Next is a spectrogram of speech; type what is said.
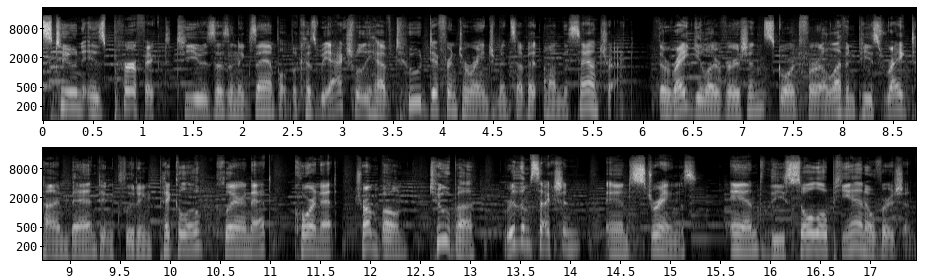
This tune is perfect to use as an example because we actually have two different arrangements of it on the soundtrack. The regular version scored for 11 piece ragtime band, including piccolo, clarinet, cornet, trombone, tuba, rhythm section, and strings, and the solo piano version.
